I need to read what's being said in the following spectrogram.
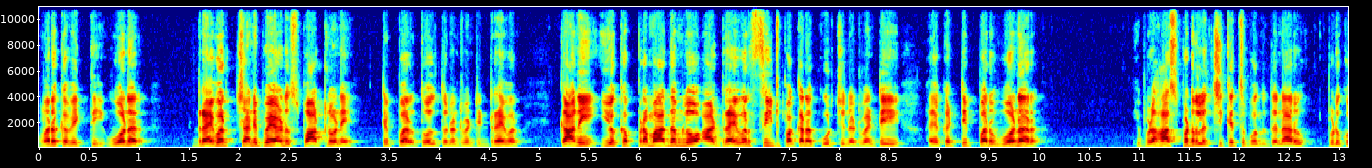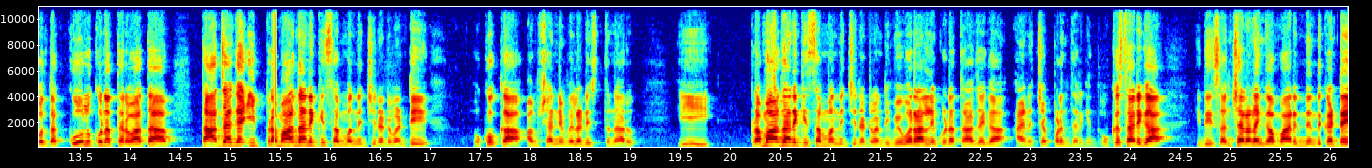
మరొక వ్యక్తి ఓనర్ డ్రైవర్ చనిపోయాడు స్పాట్లోనే. టిప్పర్ తోలుతున్నటువంటి డ్రైవర్. కానీ ఈ యొక్క ప్రమాదంలో ఆ డ్రైవర్ సీట్ పక్కన కూర్చున్నటువంటి ఆ యొక్క టిప్పర్ ఓనర్ ఇప్పుడు హాస్పిటల్లో చికిత్స పొందుతున్నారు. ఇప్పుడు కొంత కోలుకున్న తర్వాత తాజాగా ఈ ప్రమాదానికి సంబంధించినటువంటి ఒక్కొక్క అంశాన్ని వెల్లడిస్తున్నారు. ఈ ప్రమాదానికి సంబంధించినటువంటి వివరాల్ని కూడా తాజాగా ఆయన చెప్పడం జరిగింది. ఒక్కసారిగా ఇది సంచలనంగా మారింది. ఎందుకంటే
